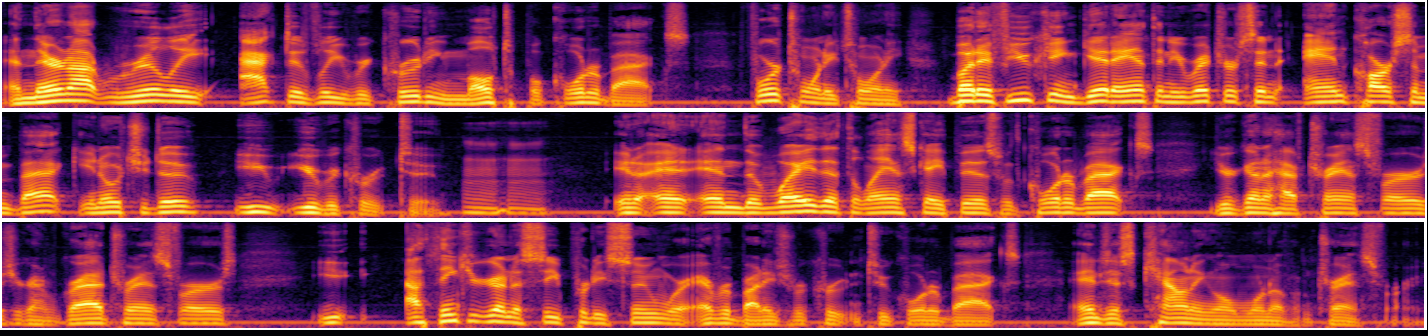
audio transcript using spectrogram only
and they're not really actively recruiting multiple quarterbacks for 2020 but if you can get anthony richardson and carson beck you know what you do you you recruit too mm-hmm. you know, and, and the way that the landscape is with quarterbacks, you're going to have transfers, you're going to have grad transfers. You, I think you're going to see pretty soon where everybody's recruiting two quarterbacks and just counting on one of them transferring.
